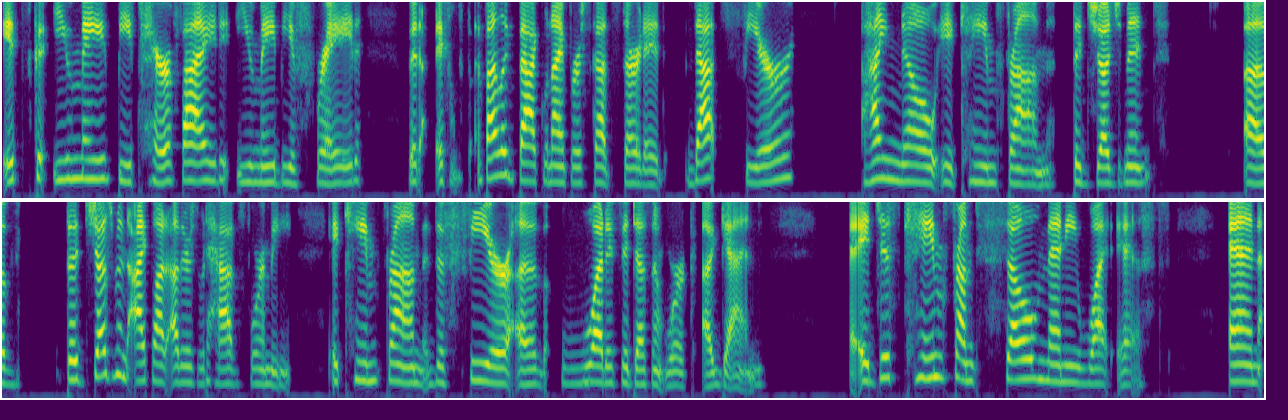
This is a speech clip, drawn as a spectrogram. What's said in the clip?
it's you may be terrified, you may be afraid, but if if I look back when I first got started, that fear, I know it came from the judgment of the judgment I thought others would have for me. It came from the fear of what if it doesn't work again. It just came from so many what ifs. And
